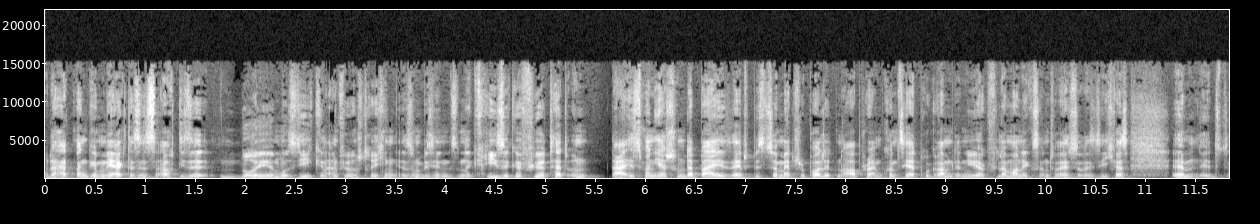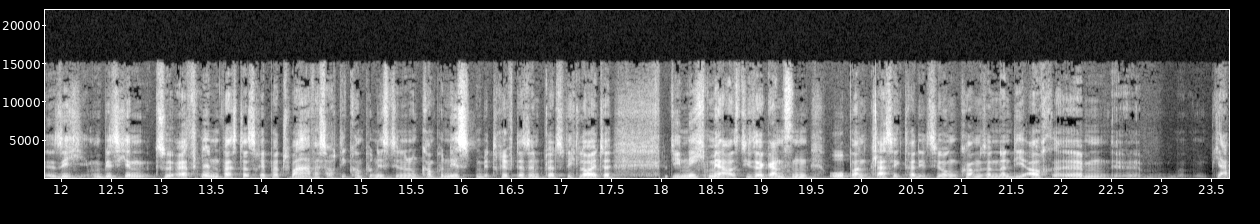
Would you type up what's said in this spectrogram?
oder hat man gemerkt, dass es auch diese neue Musik in Anführungsstrichen so ein bisschen in so eine Krise geführt hat. Und da ist man ja schon dabei, selbst bis zur Metropolitan Opera im Konzertprogramm der New York Philharmonics und weiß ich was, ähm, sich ein bisschen zu öffnen, was das Repertoire, was auch die Komponistinnen und Komponisten betrifft. Da sind plötzlich Leute, die nicht mehr aus dieser ganzen Opern-Klassik-Tradition kommen, sondern die auch ähm, ja,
